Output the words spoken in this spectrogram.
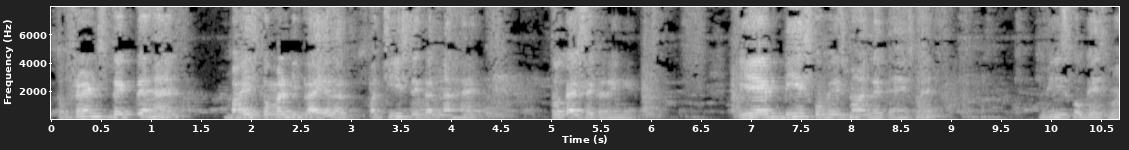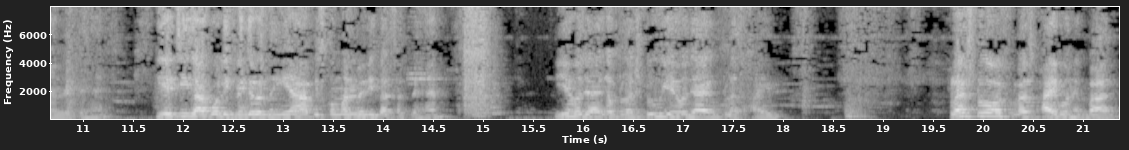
तो फ्रेंड्स देखते हैं, बाईस का मल्टीप्लाई अगर पच्चीस से करना है तो कैसे करेंगे? ये बीस को बेस मान लेते हैं इसमें। बीस को बेस मान लेते हैं। ये चीज़ आपको लिखने की ज़रूरत नहीं है, आप इसको मन में भी कर सकते हैं। ये हो जाएगा प्लस टू ये हो जाएगा प्लस फाइव प्लस टू और प्लस फाइव होने के बाद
